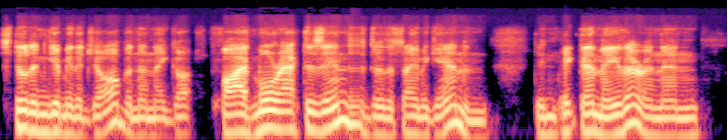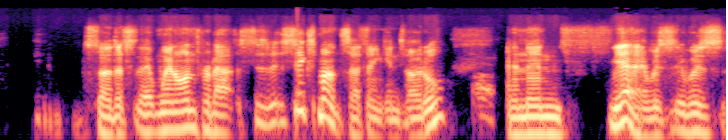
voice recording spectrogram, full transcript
still didn't give me the job. And then they got five more actors in to do the same again, and didn't pick them either. And then so this, that went on for about six months, I think, in total. Oh. And then yeah, it was it was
